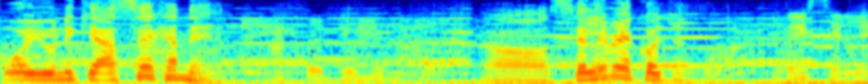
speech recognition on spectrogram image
কই উনি কি আছে এখানে? ছেলে মেয়ে কজন দুই ছেলে।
